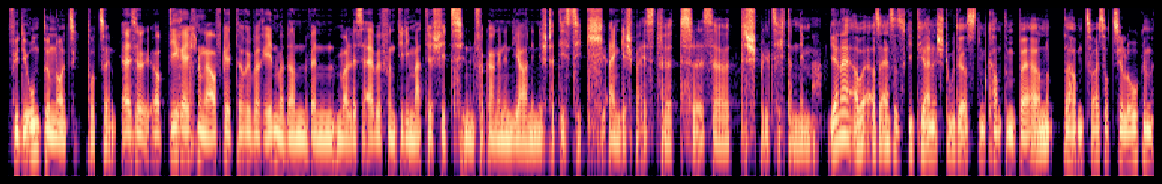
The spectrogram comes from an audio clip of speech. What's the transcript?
für die unteren 90%. Also ob die Rechnung aufgeht, darüber reden wir dann, wenn mal das Erbe von Didi Mateschitz in den vergangenen Jahren in die Statistik eingespeist wird. Also das spielt sich dann nimmer. Ja, nein, aber als erstes, es gibt hier eine Studie aus dem Kanton Bern, da haben zwei Soziologen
